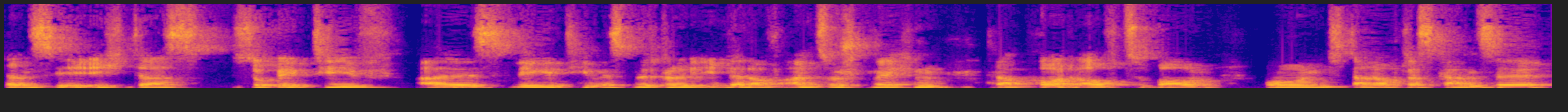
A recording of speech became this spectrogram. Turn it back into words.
dann sehe ich das subjektiv als legitimes Mittel, ihn darauf anzusprechen, Rapport aufzubauen und dann auch das Ganze.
